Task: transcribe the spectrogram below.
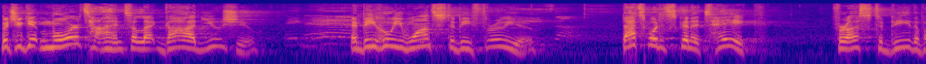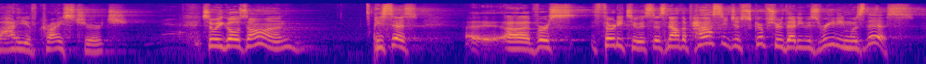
But you get more time to let God use you Amen. and be who He wants to be through you. That's what it's going to take for us to be the body of Christ, church. So he goes on, he says, uh, uh, verse 32, it says, Now the passage of scripture that he was reading was this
